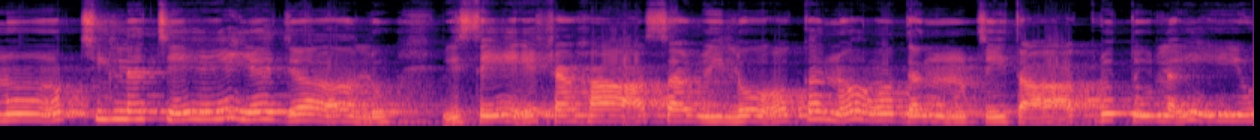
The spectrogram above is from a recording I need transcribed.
మూర్ఛిల చేయజాలు విశేషహాస విలోకనోదంచితాకృతులయ్యు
